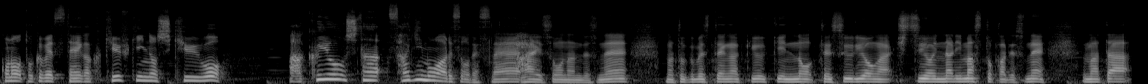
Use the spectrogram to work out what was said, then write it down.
この特別定額給付金の支給を悪用した詐欺もあるそうですね。はい、そうなんですね。まあ、特別定額給付金の手数料が必要になりますとかですね。また、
